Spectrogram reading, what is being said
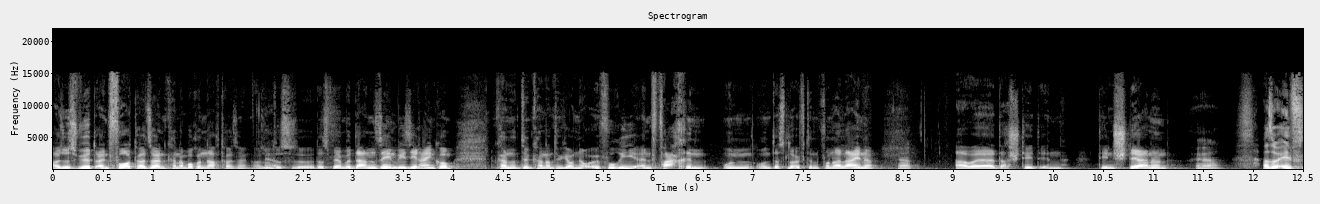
Also es wird ein Vorteil sein, kann aber auch ein Nachteil sein. Also ja. das, äh, das werden wir dann sehen, wie sie reinkommen. Kann, kann natürlich auch eine Euphorie entfachen und, und das läuft dann von alleine. Ja. Aber das steht in den Sternen. Ja. Also 11.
